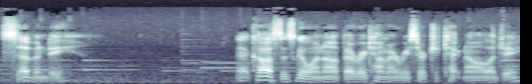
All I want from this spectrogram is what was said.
70. That cost is going up every time I research a technology.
